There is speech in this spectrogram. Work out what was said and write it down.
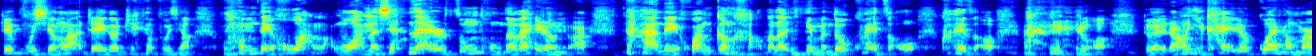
这不行了，这个这个不行，我们得换了。我们现在是总统的外甥女儿，那得换更好的了。你们都快走，快走！这种对，然后一开就关上门，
